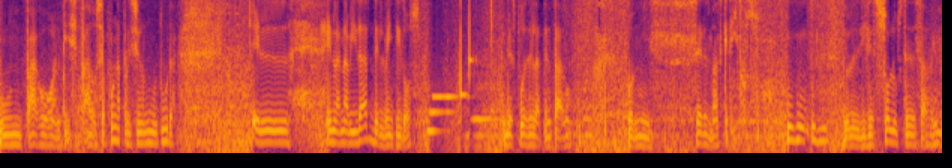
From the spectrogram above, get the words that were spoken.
un pago anticipado. O sea, fue una presión muy dura. El- en la Navidad del 22, después del atentado, con mis seres más queridos, yo les dije, solo ustedes saben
